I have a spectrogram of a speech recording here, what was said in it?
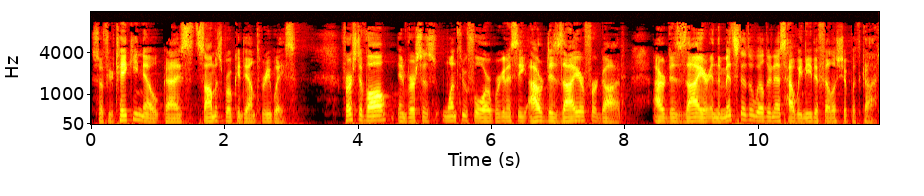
So if you're taking note, guys, Psalm is broken down three ways. First of all, in verses 1 through 4, we're going to see our desire for God. Our desire in the midst of the wilderness, how we need a fellowship with God.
